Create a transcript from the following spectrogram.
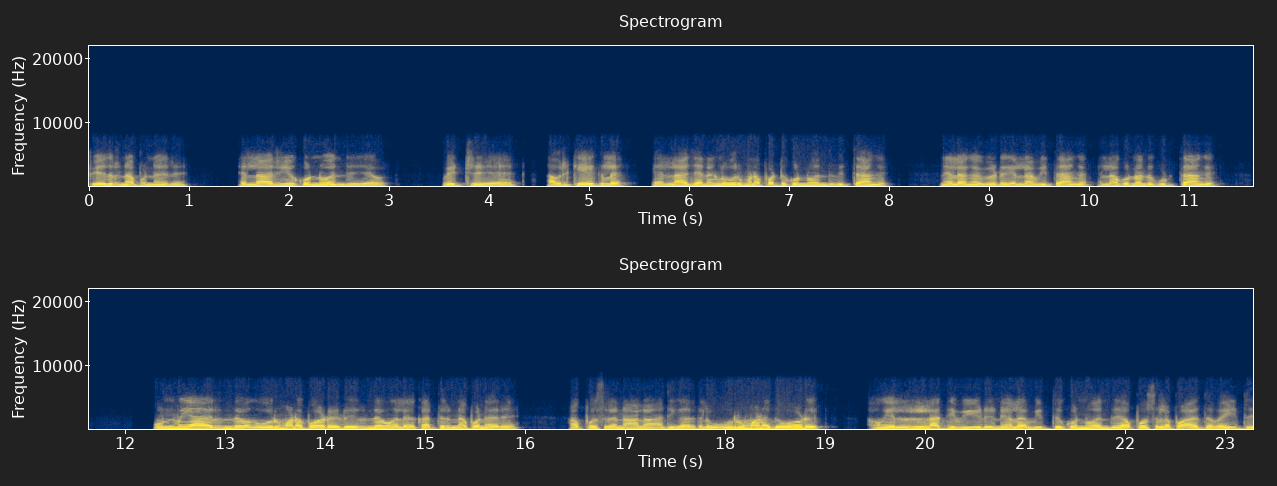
பேதர் என்ன பண்ணாரு? எல்லாரையும் கொண்டு வந்து விற்று அவர் கேட்கல எல்லா ஜனங்களும் ஒருமனப்பட்டு கொண்டு வந்து வித்தாங்க. நிலங்க வீடு எல்லாம் வித்தாங்க. எல்லாம் கொண்டு வந்து கொடுத்தாங்க. உண்மையா இருந்தவங்க ஒரு மனப்பாடு இருந்தவங்கள கர்த்தர் என்ன பண்ணாரு? அப்போ சில நாலாம் அதிகாரத்துல ஒரு மனதோடு அவங்க எல்லாத்தையும் வீடு நிலம் வித்து கொண்டு வந்து அப்போ சில பாதத்தை வைத்து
